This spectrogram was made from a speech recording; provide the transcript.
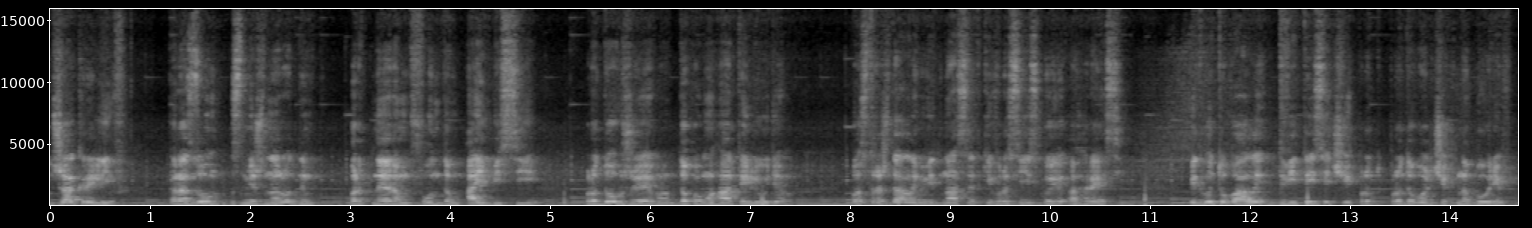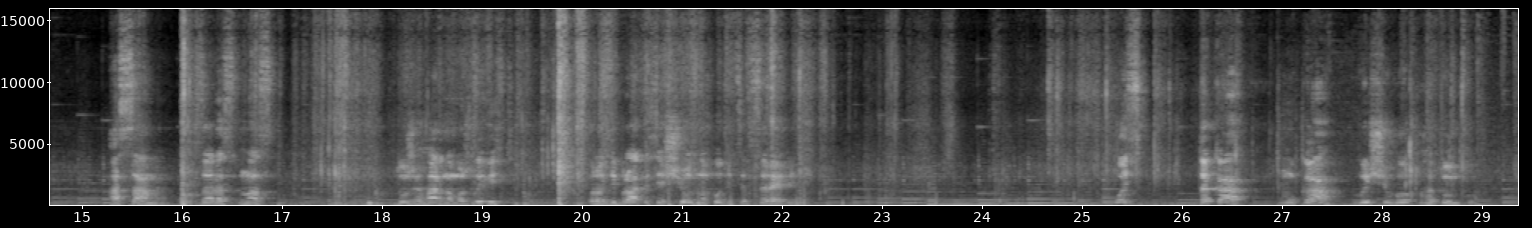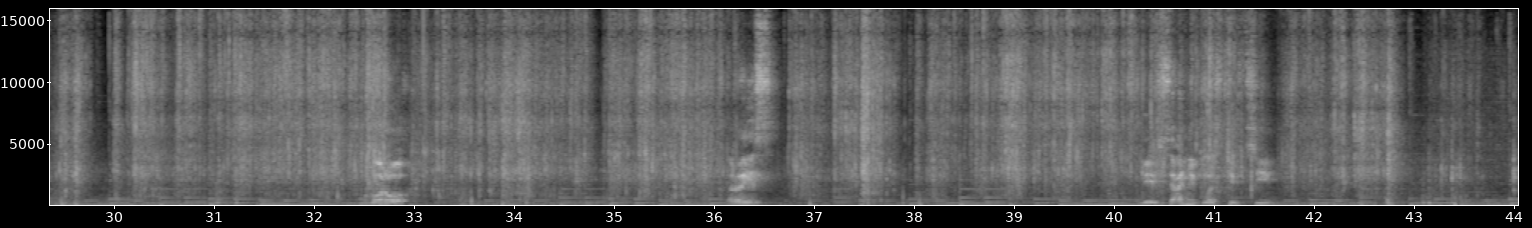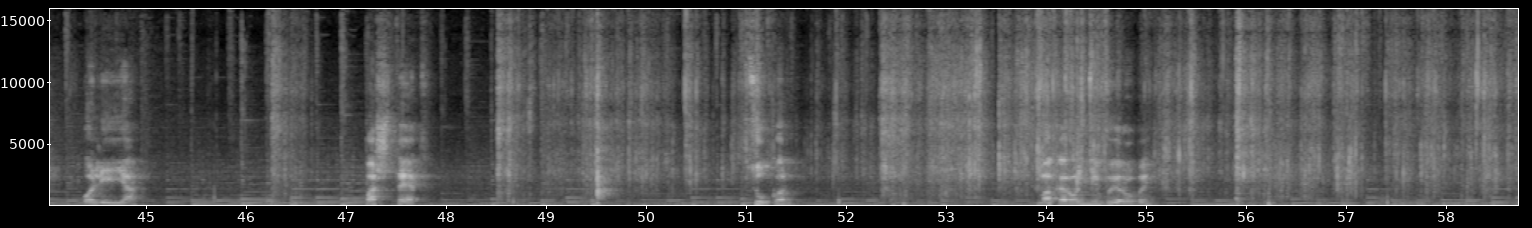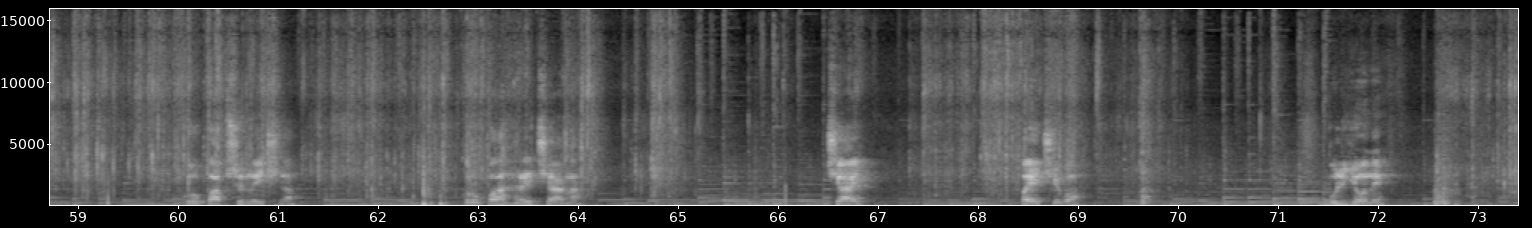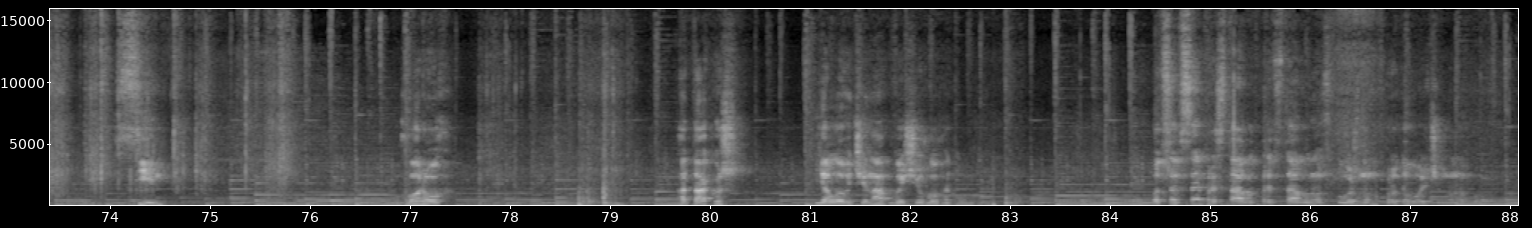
Тут Жак Реліф разом з міжнародним партнером фондом IBC продовжуємо допомагати людям, постраждалим від наслідків російської агресії. Підготували 2000 продовольчих наборів. А саме, зараз у нас дуже гарна можливість розібратися, що знаходиться всередині. Ось така мука вищого гатунку. Горох. Рис. Вівсяні пластівці. Олія. Паштет. Цукор. Макаронні вироби. Крупа пшенична. Крупа гречана. Чай. Печиво. Бульйони. Сіль. Горох. А також яловичина вищого гатунку. Оце все представлено, в кожному продовольчому наборі.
